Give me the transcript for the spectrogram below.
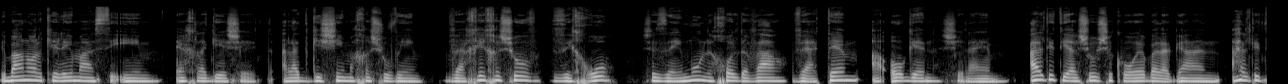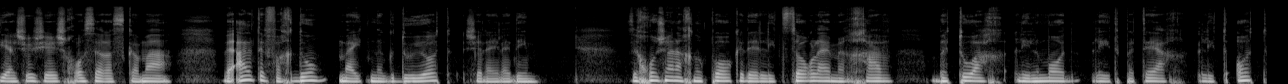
דיברנו על כלים מעשיים, איך לגשת, על הדגישים החשובים, והכי חשוב, זכרו שזה אימון לכל דבר, ואתם העוגן שלהם. אל תתייאשו שקורה בלאגן, אל תתייאשו שיש חוסר הסכמה, ואל תפחדו מההתנגדויות של הילדים. זכרו שאנחנו פה כדי ליצור להם מרחב בטוח ללמוד, להתפתח, לטעות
